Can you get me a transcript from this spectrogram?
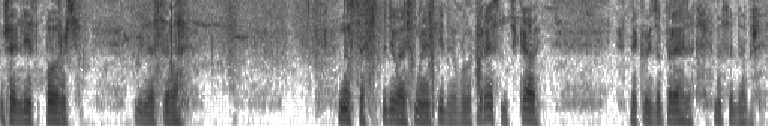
вже ліс поруч біля села. Ну все, сподіваюсь, моє відео було корисним, цікаве. Дякую за перегляд. На все добре.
